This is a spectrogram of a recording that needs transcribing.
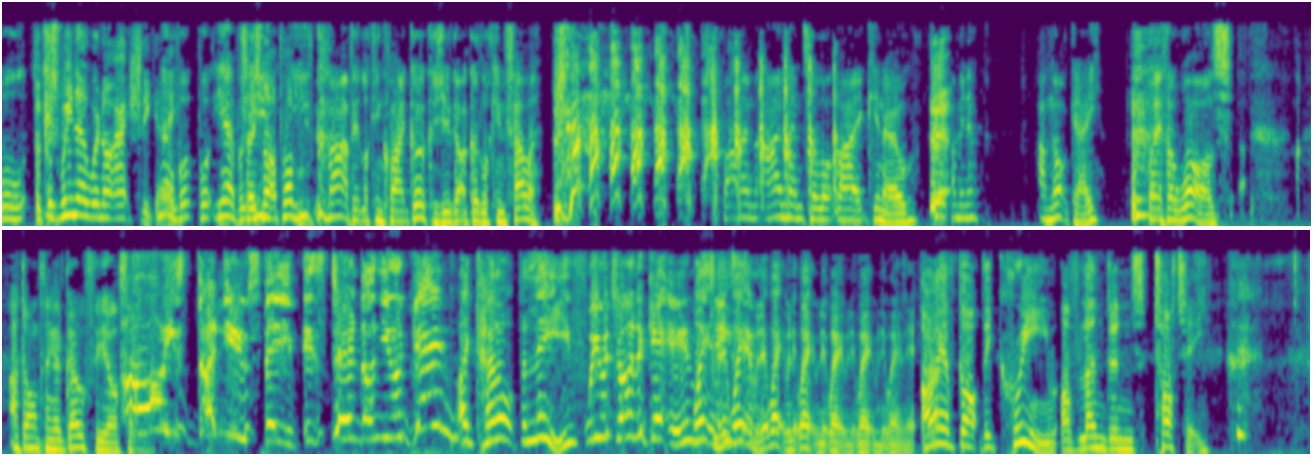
Well, Because we know we're not actually gay. no, but but yeah, but So it's not a problem. You've come out of it looking quite good because you've got a good-looking fella. but I'm, I meant to look like you know. I mean, I'm not gay, but if I was, I don't think I'd go for your thing. Oh, he's done you, Steve! It's turned on you again! I cannot believe. We were trying to get in. Wait a minute, wait a minute, wait a minute, wait a minute, wait a minute, wait a minute, wait a minute. I have got the cream of London's totty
